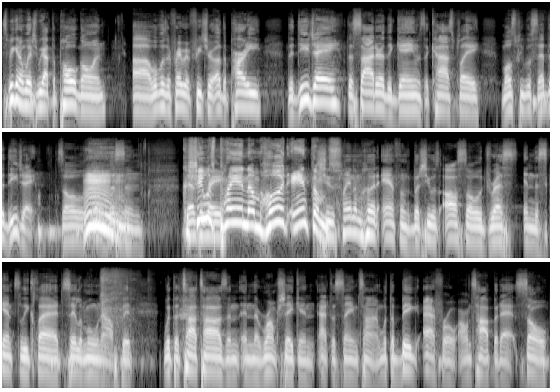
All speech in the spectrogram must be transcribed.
Speaking of which, we got the poll going. Uh, what was your favorite feature of the party? The DJ, the cider, the games, the cosplay. Most people said the DJ. So yeah, listen, Cause she was playing them hood anthems. she was playing them hood anthems, but she was also dressed in the scantily clad Sailor Moon outfit with the tatas and, and the rump shaking at the same time with the big afro on top of that. So,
